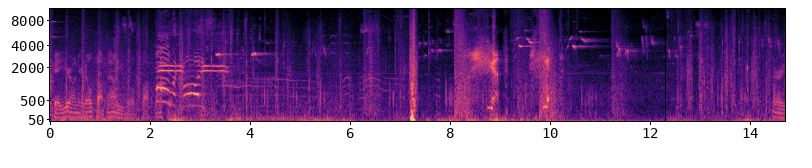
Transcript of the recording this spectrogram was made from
Okay, you're on your hilltop now, you little fuck. Forward, boys! Shit! Shit! Alright.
